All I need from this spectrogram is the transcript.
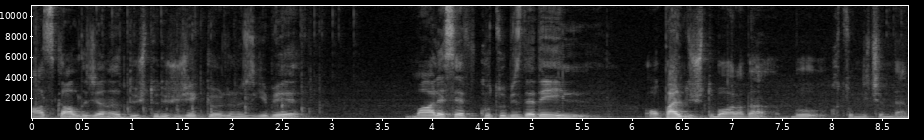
Az kaldı canı. Düştü düşecek gördüğünüz gibi. Maalesef kutu bizde değil. Opal düştü bu arada. Bu kutunun içinden.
